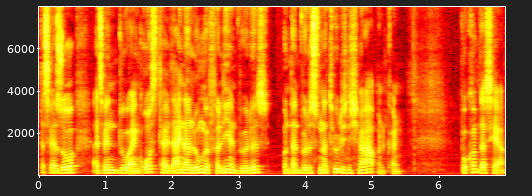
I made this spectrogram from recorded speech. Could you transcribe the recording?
Das wäre so, als wenn du einen Großteil deiner Lunge verlieren würdest und dann würdest du natürlich nicht mehr atmen können. Wo kommt das her?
